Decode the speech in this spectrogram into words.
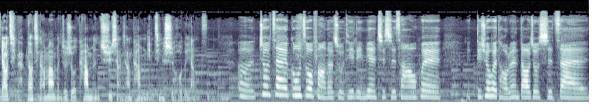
邀请啊，邀请阿妈们，就是说他们去想象他们年轻时候的样子吗？呃，就在工作坊的主题里面，其实常常会，的确会讨论到，就是在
